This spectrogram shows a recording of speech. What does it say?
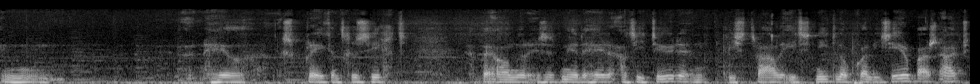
een heel sprekend gezicht bij anderen is het meer de hele attitude. En die stralen iets niet lokaliseerbaars uit.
